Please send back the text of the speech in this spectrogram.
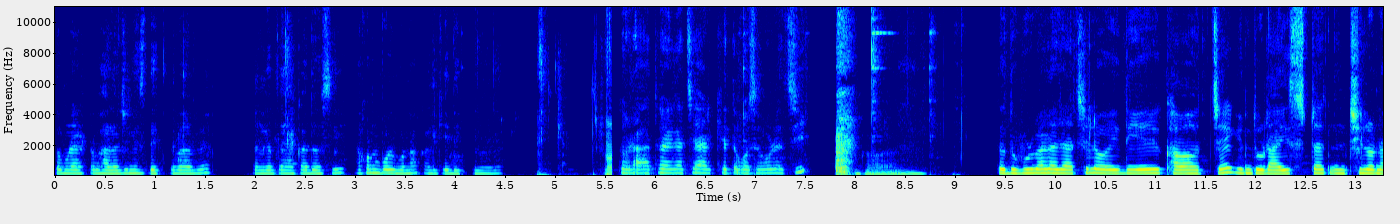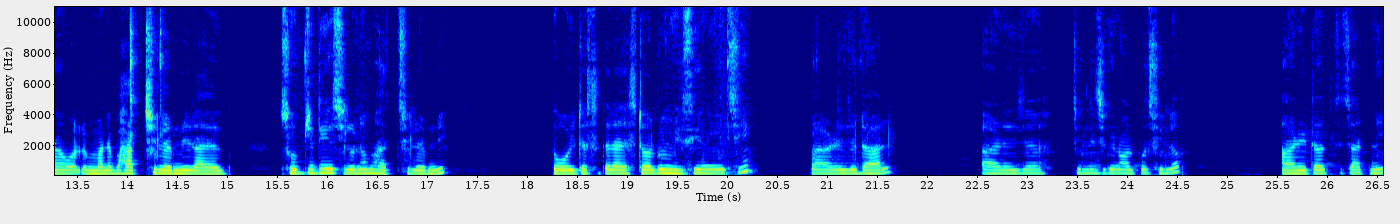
তোমরা একটা ভালো জিনিস দেখতে পারবে কালকে তো একাদশী এখন বলব না কালকেই দেখতে পাবে। তো রাত হয়ে গেছে আর খেতে বসে পড়েছি। তো দুপুরবেলা যা ছিল ওই দিয়ে খাওয়া হচ্ছে কিন্তু রাইসটা ছিল না মানে ভাত ছিল এমনি সবজি দিয়ে ছিল না ভাত ছিল এমনি। তো ওইটার সাথে রাইসটা অল্প মিশিয়ে নিয়েছি। আর এই যে ডাল, আর এই যে চিলি চিকেন অল্প ছিল। আর এটা হচ্ছে চাটনি।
